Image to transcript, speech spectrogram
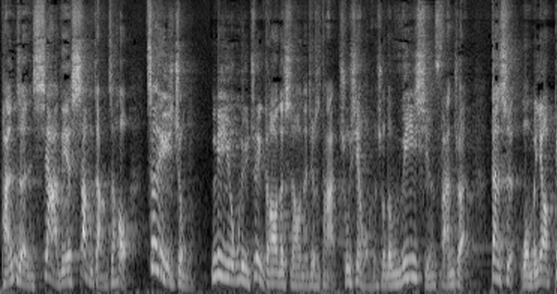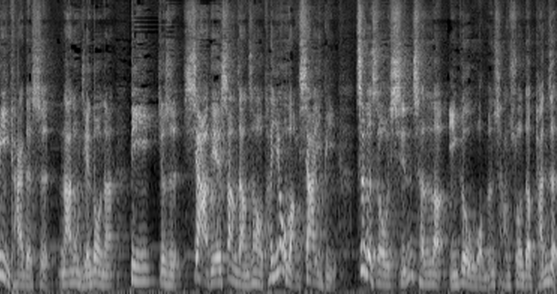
盘整下跌上涨之后，这一种。利用率最高的时候呢，就是它出现我们说的 V 型反转。但是我们要避开的是哪种结构呢？第一就是下跌上涨之后，它又往下一笔，这个时候形成了一个我们常说的盘整。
